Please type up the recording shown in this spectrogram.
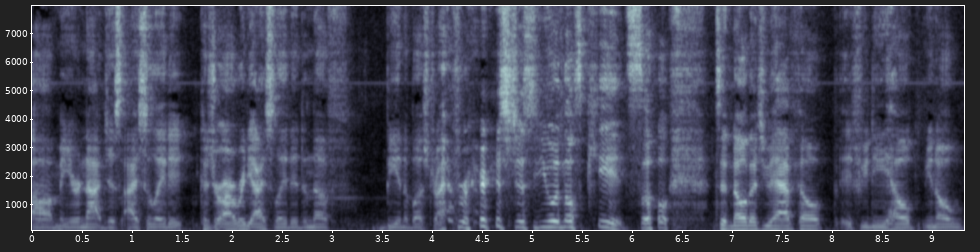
um, and you're not just isolated because you're already isolated enough being a bus driver. it's just you and those kids. So to know that you have help if you need help, you know,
